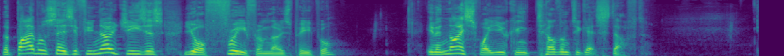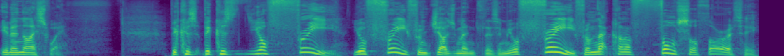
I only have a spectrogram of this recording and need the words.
The Bible says if you know Jesus, you're free from those people. In a nice way, you can tell them to get stuffed. In a nice way. Because, because you're free. You're free from judgmentalism. You're free from that kind of false authority.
